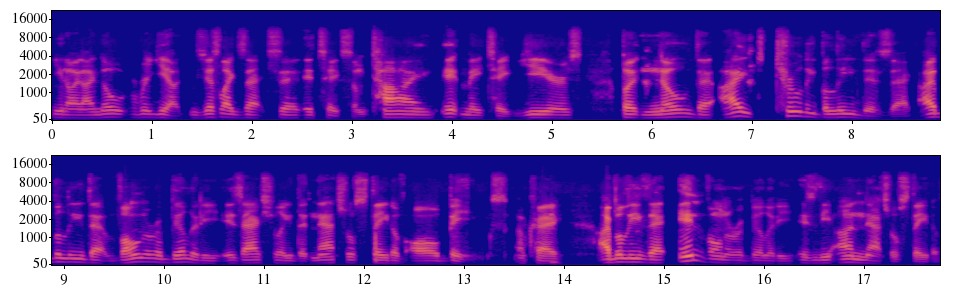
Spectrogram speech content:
you know, and I know, yeah, just like Zach said, it takes some time. It may take years. But know that I truly believe this, Zach. I believe that vulnerability is actually the natural state of all beings. Okay. I believe that invulnerability is the unnatural state of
